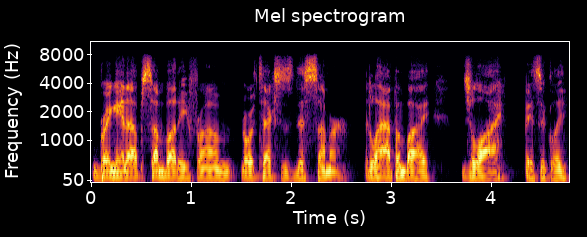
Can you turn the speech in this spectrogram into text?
bringing up somebody from North Texas this summer. It'll happen by July, basically.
